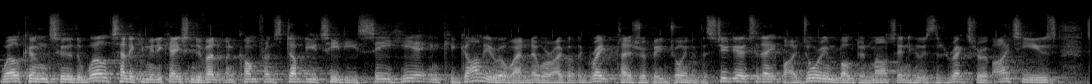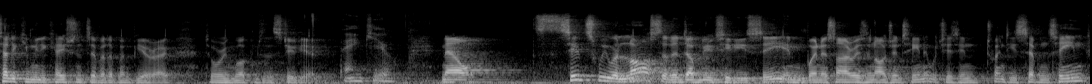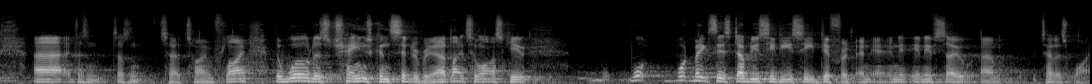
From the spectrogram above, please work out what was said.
Welcome to the World Telecommunication Development Conference, WTDC, here in Kigali, Rwanda, where I got the great pleasure of being joined in the studio today by Doreen Bogdan Martin, who is the Director of ITU's Telecommunications Development Bureau. Doreen, welcome to the studio. Thank you. Now, since we were last at a WTDC in Buenos Aires in Argentina, which is in 2017, uh, it doesn't, doesn't uh, time fly, the world has changed considerably. And I'd like to ask you, what, what makes this WTDC different? And, and, and if so, um, tell us why.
